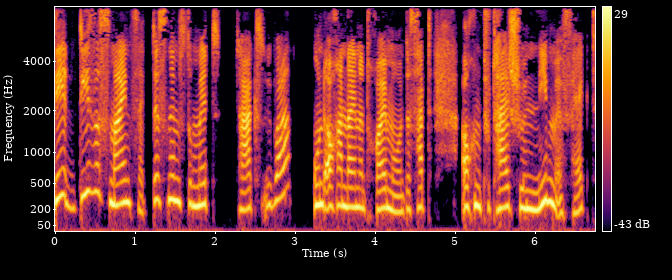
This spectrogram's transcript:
de, dieses Mindset, das nimmst du mit tagsüber und auch an deine Träume. Und das hat auch einen total schönen Nebeneffekt,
